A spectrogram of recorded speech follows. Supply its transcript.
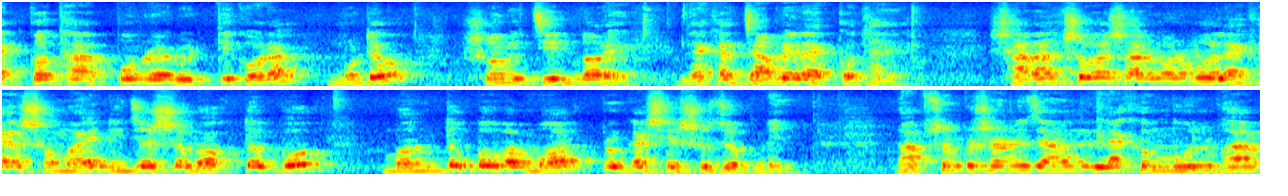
এক কথা পুনরাবৃত্তি করা মোটেও সমীচীন নয়। লেখা যাবে না এক কথায়। সারাংশ বা সারমর্ম লেখার সময় নিজস্ব বক্তব্য মন্তব্য বা মত প্রকাশের সুযোগ নেই। ভাব সম্প্রসারণে যেমন লেখো মূল ভাব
